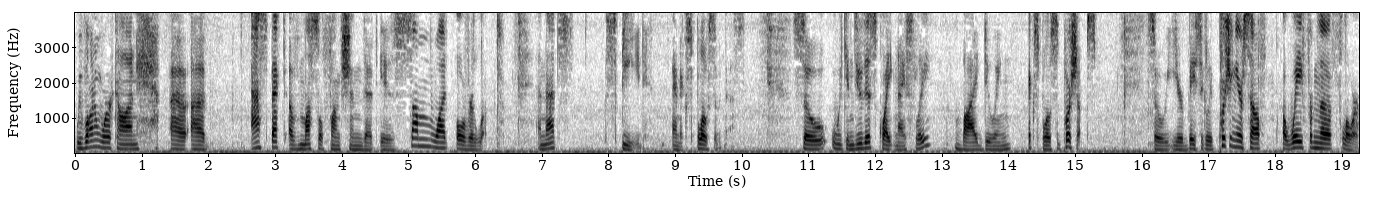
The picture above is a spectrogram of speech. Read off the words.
we want to work on a, a aspect of muscle function that is somewhat overlooked and that's speed and explosiveness. So we can do this quite nicely by doing explosive push-ups. So you're basically pushing yourself away from the floor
